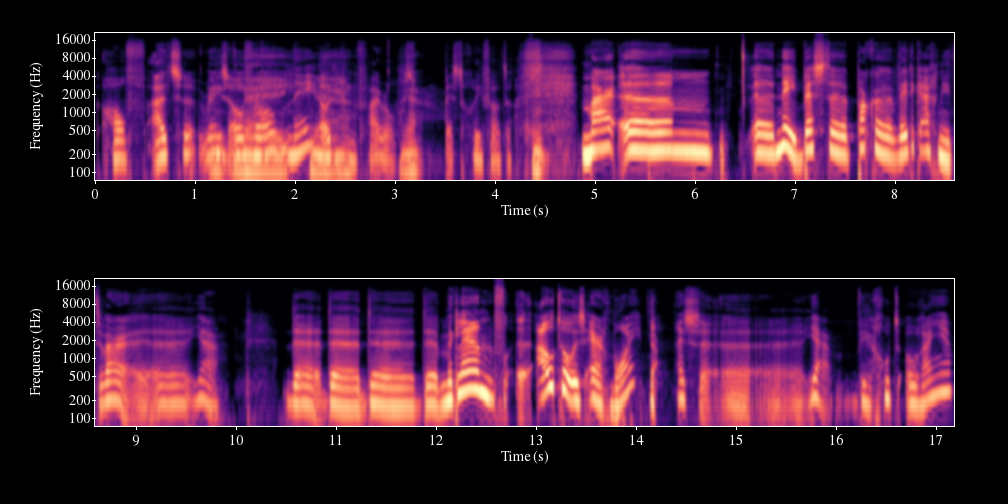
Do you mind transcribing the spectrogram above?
half uitse Race Overall? Nee, nee? oh, die ging viral. Ja. Best een goede foto. Hm. Maar um, uh, nee, beste pakken weet ik eigenlijk niet. Waar, uh, ja, de, de, de, de McLaren auto is erg mooi. Ja. Hij is ja, weer goed oranje.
